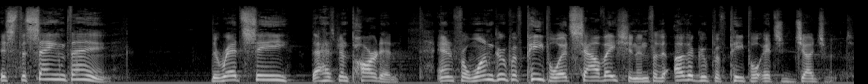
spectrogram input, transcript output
It's the same thing. The Red Sea that has been parted. And for one group of people, it's salvation. And for the other group of people, it's judgment.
